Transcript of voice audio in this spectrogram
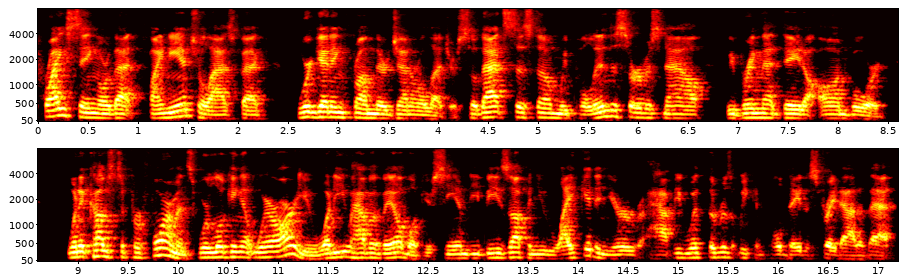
pricing or that financial aspect, we're getting from their general ledger. So that system we pull into ServiceNow, we bring that data on board. When it comes to performance, we're looking at where are you? What do you have available? If your CMDB is up and you like it and you're happy with the result, we can pull data straight out of that.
